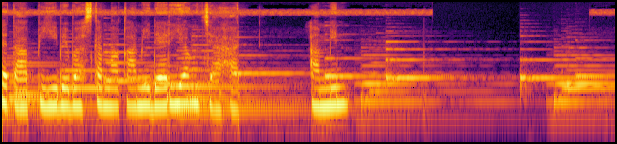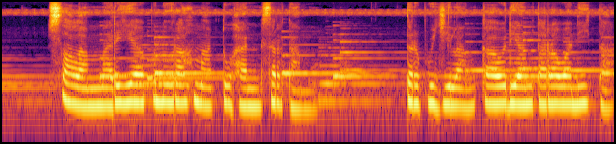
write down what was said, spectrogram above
tetapi bebaskanlah kami dari yang jahat. Amin. Salam Maria, penuh rahmat Tuhan sertamu. Terpujilah engkau di antara wanita,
